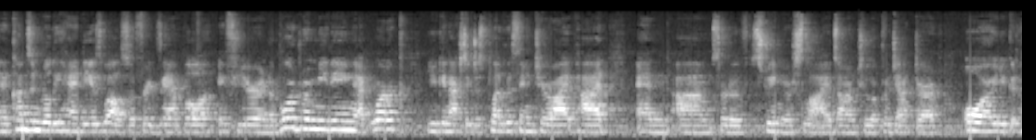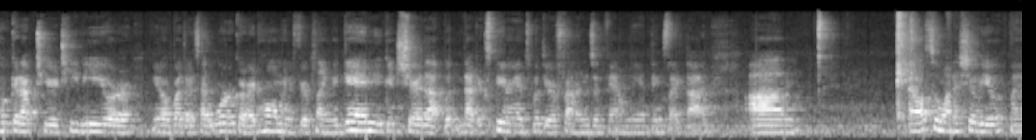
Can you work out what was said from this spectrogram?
and it comes in really handy as well. So for example, if you're in a boardroom meeting at work, you can actually just plug this into your iPad and um, sort of stream your slides onto a projector. Or you could hook it up to your TV or, you know, whether it's at work or at home, and if you're playing a game, you can share that, with, that experience with your friends and family and things like that. Um, I also want to show you my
